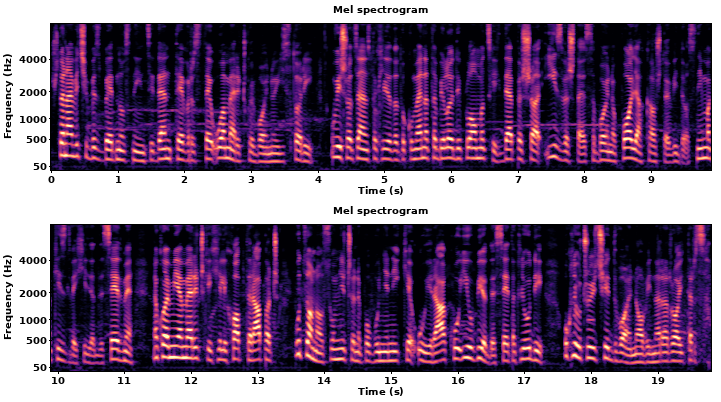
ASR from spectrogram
što je najveći bezbednostni incident te vrste u američkoj vojnoj istoriji. U više od 700 hiljada dokumenta bilo je diplomatskih depeša i izveštaje sa bojnog polja, kao što je video snimak iz 2007. na kojem je američki helikopter Apač pucao na osumnjičene pobunjenike u Iraku i ubio desetak ljudi, uključujući dvoje novinara Reutersa.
